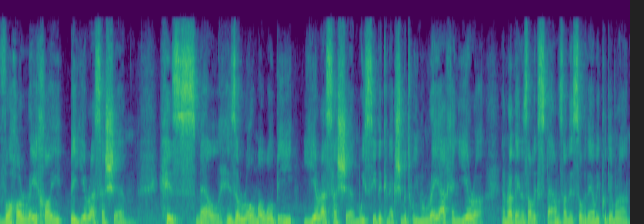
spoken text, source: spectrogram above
"V'horechoi beyiras Hashem." his smell, his aroma will be Yiras Hashem. We see the connection between Reach and Yira, and Rabbeinu Zal expounds on this over there in Likutei Moharan.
